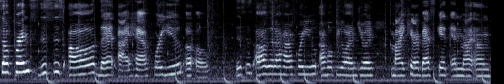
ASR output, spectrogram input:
So friends, this is all that I have for you. Uh-oh. This is all that I have for you. I hope you all enjoy my care basket and my um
